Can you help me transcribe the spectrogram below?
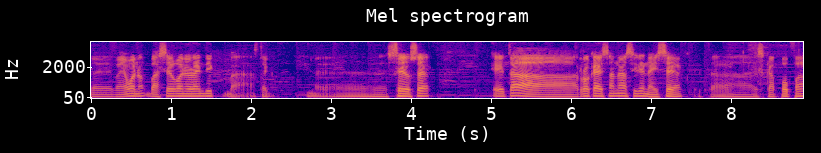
e, baina bueno, ba zegoen oraindik, ba, azta, e, zeo zer, eta roka esana ziren haizeak eta eskapopa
